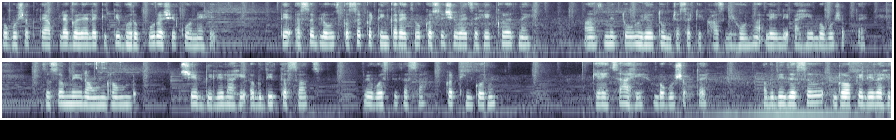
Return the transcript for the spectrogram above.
बघू शकते आपल्या गळ्याला किती भरपूर असे कोणे आहेत. ते असं ब्लाऊज कसं कटिंग करायचं व कसं शिवायचं हे कळत नाही. आज मी तो व्हिडिओ तुमच्यासाठी खास घेऊन आलेले आहे बघू शकताय. जसं मी राऊंड राऊंड शेप दिलेला आहे अगदी तसाच व्यवस्थित असा कटिंग करून घ्यायचा आहे बघू शकताय. अगदी जसं ड्रॉ केलेलं आहे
